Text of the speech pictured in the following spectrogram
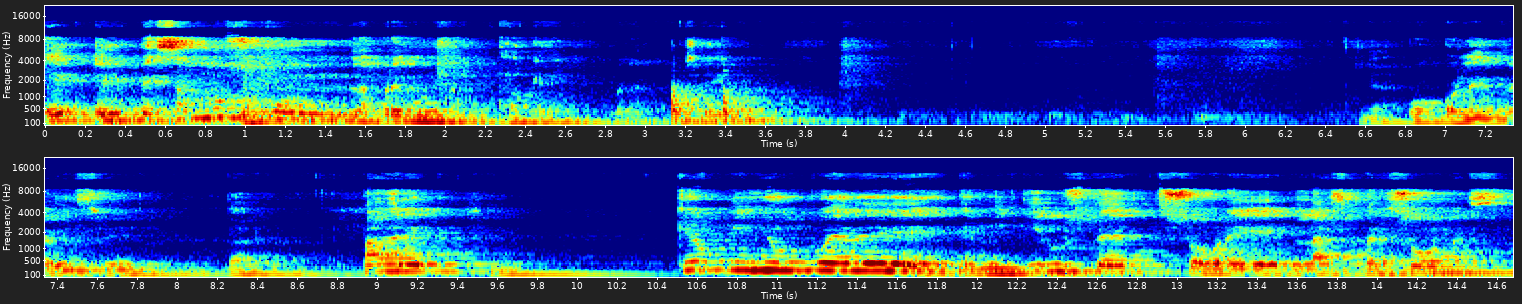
eh, empezamos con la pregunta. Ok. ¿Sí? O, la entrevista. Sí, dale. Padre, ¿qué opinión puede emitir usted sobre las personas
